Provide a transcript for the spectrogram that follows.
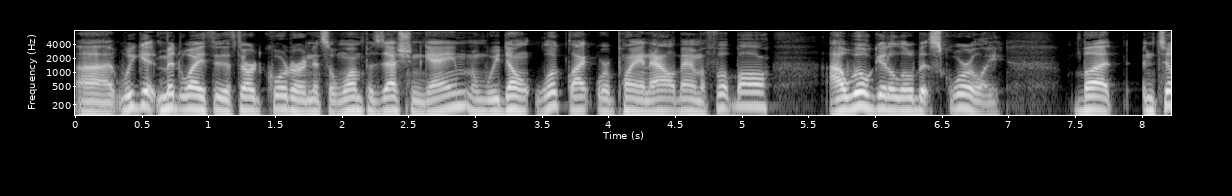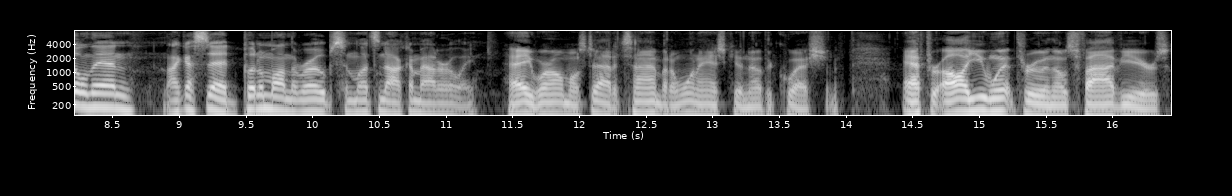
Uh, we get midway through the third quarter and it's a one possession game and we don't look like we're playing Alabama football, I will get a little bit squirrely. But until then, like I said, put them on the ropes and let's knock them out early. Hey, we're almost out of time, but I want to ask you another question. After all you went through in those five years,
